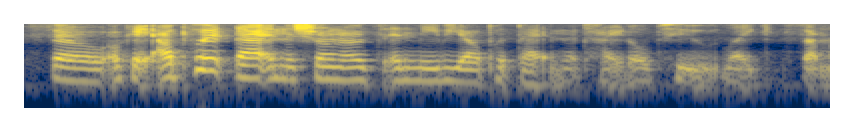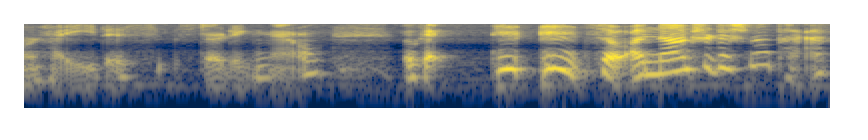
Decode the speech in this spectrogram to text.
So, okay, I'll put that in the show notes and maybe I'll put that in the title too, like summer hiatus starting now. Okay, so a non traditional path.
